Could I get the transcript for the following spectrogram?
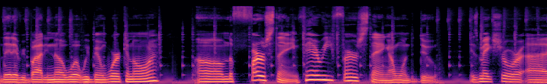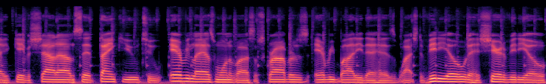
let everybody know what we've been working on. Um, the first thing, very first thing I wanted to do is make sure I gave a shout out and said thank you to every last one of our subscribers, everybody that has watched the video, that has shared the video.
